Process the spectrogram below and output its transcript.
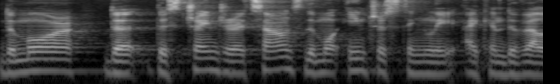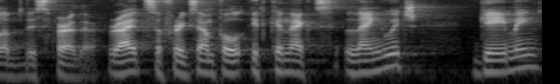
the more the, the stranger it sounds, the more interestingly I can develop this further, right? So for example, it connects language, gaming,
